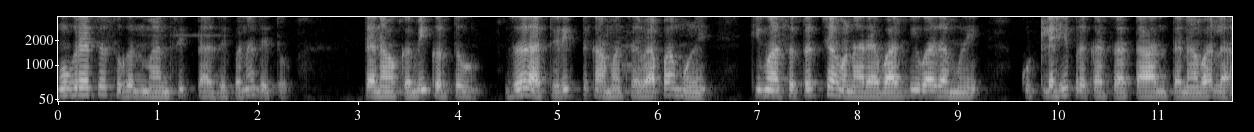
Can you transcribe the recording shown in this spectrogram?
मोगऱ्याचा सुगंध मानसिक ताजेपणा देतो. तणाव कमी करतो. जर अतिरिक्त कामाच्या व्यापामुळे किंवा सततच्या होणाऱ्या वादविवादामुळे कुठल्याही प्रकारचा ताण तणावाला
